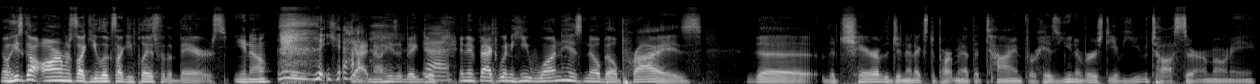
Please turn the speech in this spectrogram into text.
No, he's got arms like he looks like he plays for the Bears, you know? yeah. Yeah, no, he's a big dude. Yeah. And in fact, when he won his Nobel Prize, the the chair of the genetics department at the time for his University of Utah ceremony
